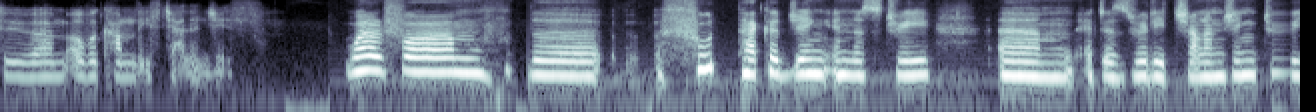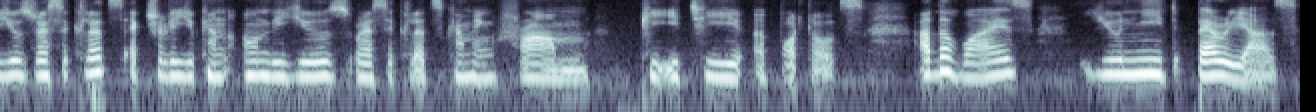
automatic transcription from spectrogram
to um, overcome these challenges? Well, for um, the food packaging industry, um, it is really challenging to use recyclates. Actually, you can only use recyclates coming from PET uh, bottles. Otherwise, you need barriers.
